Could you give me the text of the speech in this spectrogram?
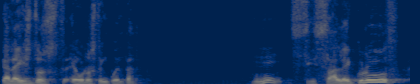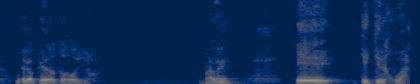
ganáis dos euros cincuenta. Si sale cruz, me lo quedo todo yo. ¿Vale? Eh, ¿Qué quiere jugar?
